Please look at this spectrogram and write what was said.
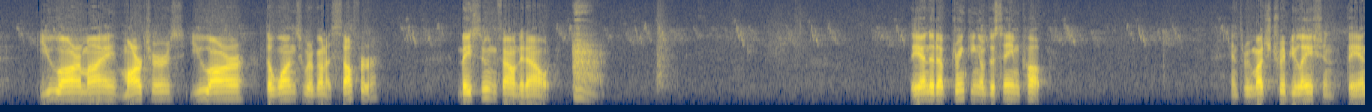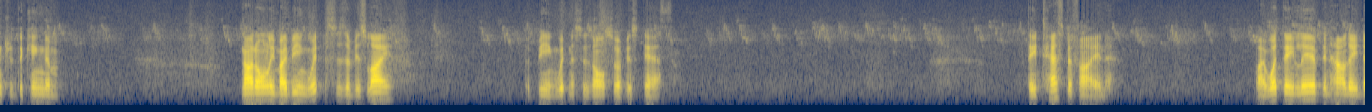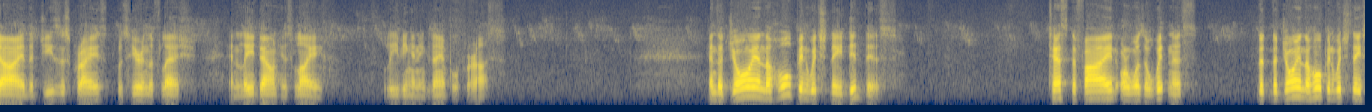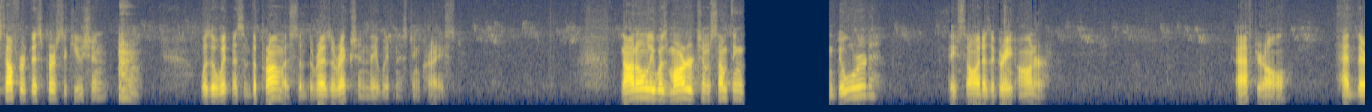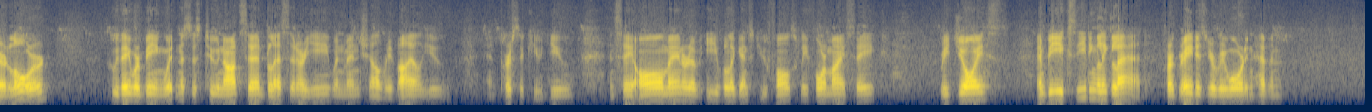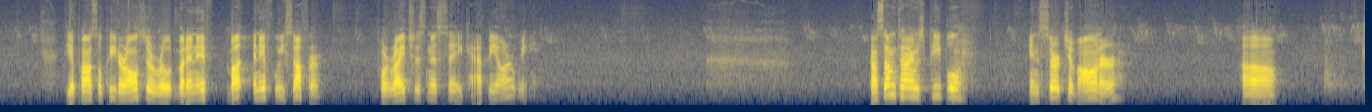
you are my martyrs, you are the ones who are going to suffer, they soon found it out. they ended up drinking of the same cup and through much tribulation they entered the kingdom. Not only by being witnesses of his life, but being witnesses also of his death. They testified by what they lived and how they died that Jesus Christ was here in the flesh and laid down his life, leaving an example for us. And the joy and the hope in which they did this testified or was a witness. The, the joy and the hope in which they suffered this persecution was a witness of the promise of the resurrection they witnessed in Christ. Not only was martyrdom something endured, they saw it as a great honor. After all, had their Lord who they were being witnesses to not said, Blessed are ye when men shall revile you persecute you and say all manner of evil against you falsely for my sake? Rejoice and be exceedingly glad, for great is your reward in heaven. The apostle Peter also wrote, But and if but and if we suffer for righteousness' sake, happy are we. Now sometimes people in search of honor, uh,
